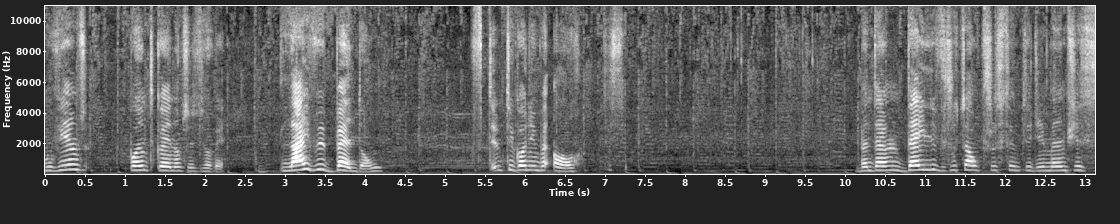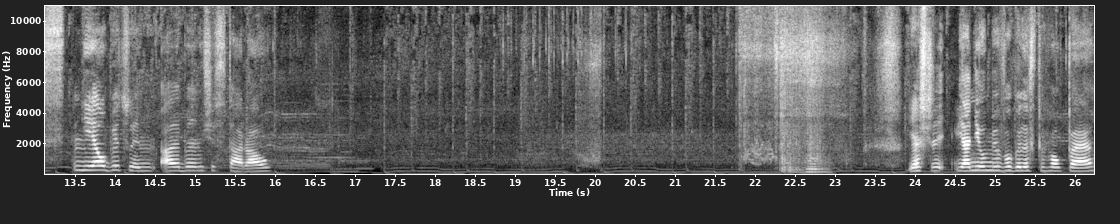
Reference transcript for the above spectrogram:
Mówiłem, że powiem tylko jedną rzecz zrobię. Live'y będą. W tym tygodniu be... O. Będę daily wrzucał przez ten tydzień. Będę się, nie obiecuję, ale będę się starał. Jeszcze ja nie umiem w ogóle w PvP.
